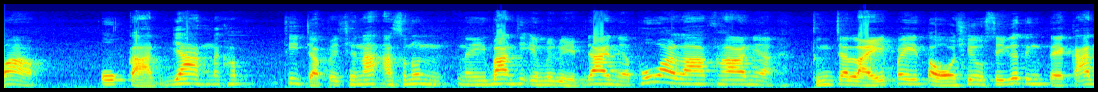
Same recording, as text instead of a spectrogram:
ว่าโอกาสยากนะครับ ที่จะไปชนะอาร์เซนอลในบ้านที่เอมิเรตได้เนี่ยเพราะว่าราคาเนี่ยถึงจะไหลไปต่อเชลซีก็จริงแต่การ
